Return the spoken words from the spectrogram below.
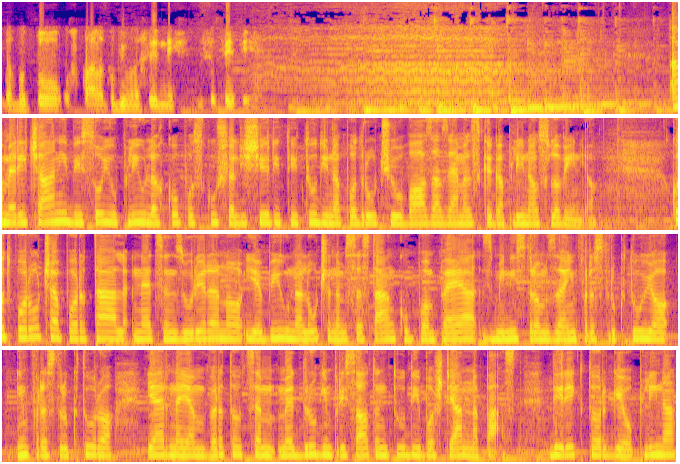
da bo to ostalo tudi v naslednjih desetletjih. Američani bi svoj vpliv lahko poskušali širiti tudi na področju uvoza zemljskega plina v Slovenijo. Kot poroča portal Necenzurirano, je bil na ločenem sestanku Pompeja z ministrom za infrastrukturo, infrastrukturo Jrnejem Vrtovcem, med drugim prisoten tudi Boštjan Napast, direktor Geoplina,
